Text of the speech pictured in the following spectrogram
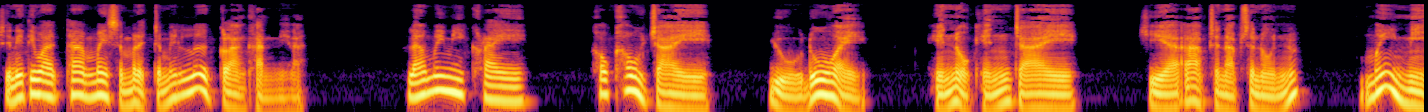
ชนิดที่ว่าถ้าไม่สำเร็จจะไม่เลิกกลางคันนี่นะแล้วไม่มีใครเขาเข้าใจอยู่ด้วย เห็นอกเห็นใจ เชียร์อาบสนับสนุน ไม่มี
